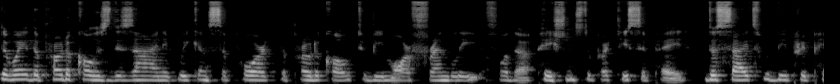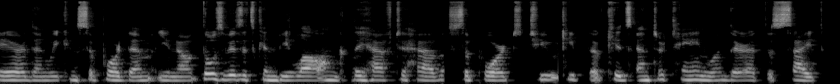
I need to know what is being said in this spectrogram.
the way the protocol is designed, if we can support the protocol to be more friendly for the patients to participate, the sites would be prepared and we can support them. You know, those visits can be long. They have to have support to keep the kids entertained when they're at the site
